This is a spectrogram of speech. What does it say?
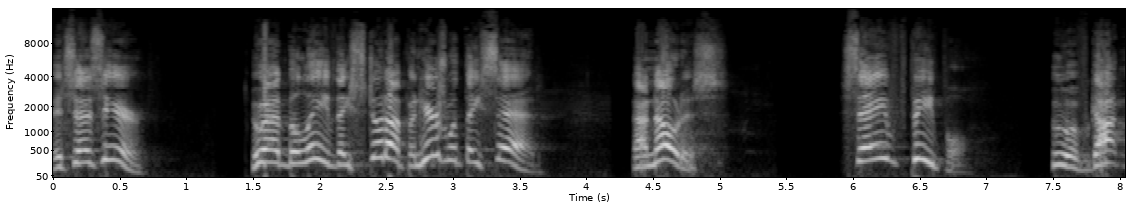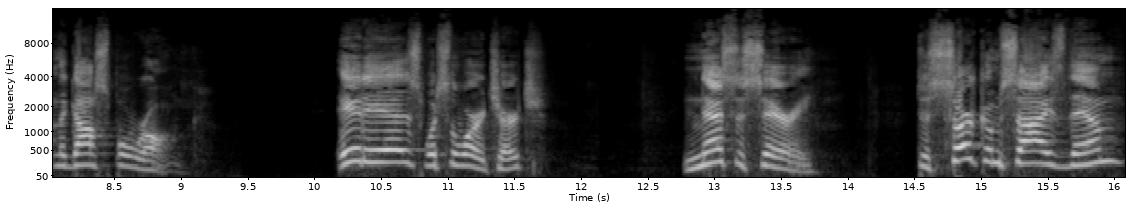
It says here, who had believed, they stood up, and here's what they said. Now, notice, saved people who have gotten the gospel wrong. It is, what's the word, church? Necessary to circumcise them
